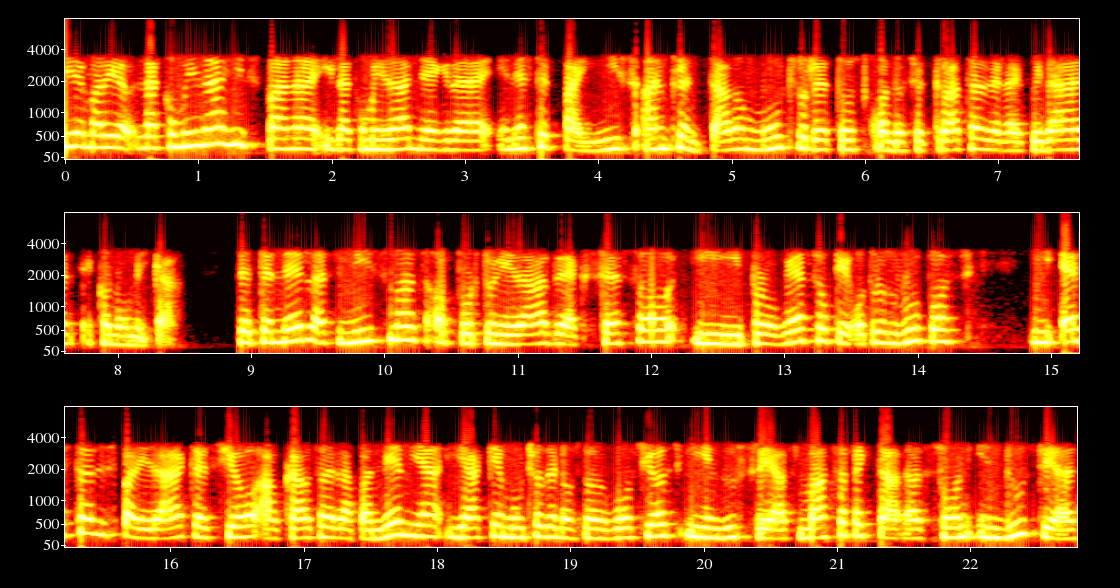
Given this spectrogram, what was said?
Mire, Mario, la comunidad hispana y la comunidad negra en este país ha enfrentado muchos retos cuando se trata de la equidad económica, de tener las mismas oportunidades de acceso y progreso que otros grupos. Y esta disparidad creció a causa de la pandemia, ya que muchos de los negocios y industrias más afectadas son industrias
